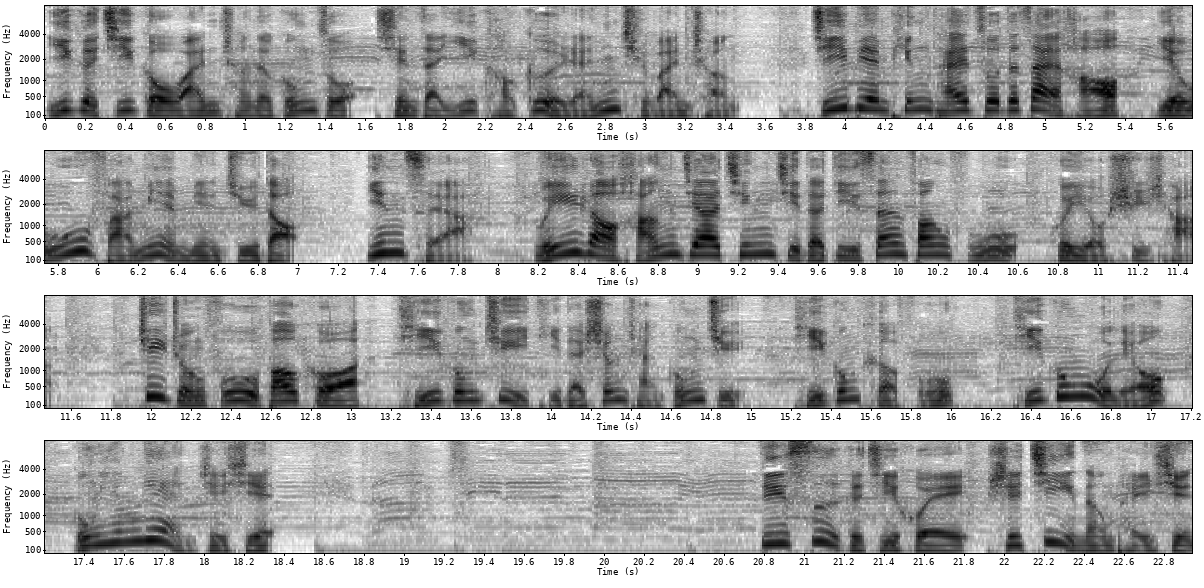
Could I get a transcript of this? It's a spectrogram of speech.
一个机构完成的工作，现在依靠个人去完成。即便平台做得再好，也无法面面俱到。因此呀，围绕行家经济的第三方服务会有市场，这种服务包括提供具体的生产工具、提供客服、提供物流、供应链这些。第四个机会是技能培训。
